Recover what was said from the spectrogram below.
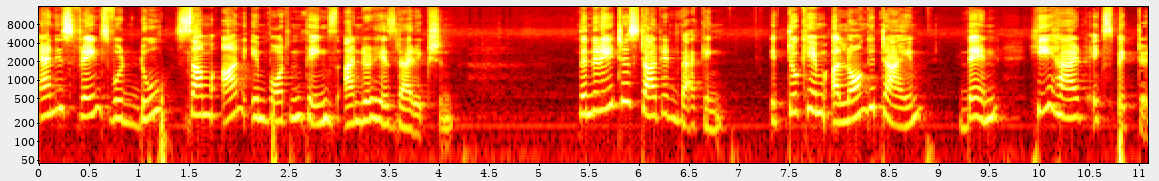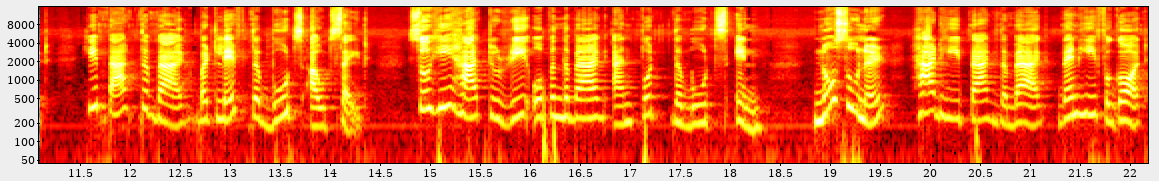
and his friends would do some unimportant things under his direction. The narrator started backing. It took him a longer time than he had expected. He packed the bag but left the boots outside. So he had to reopen the bag and put the boots in. No sooner had he packed the bag than he forgot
